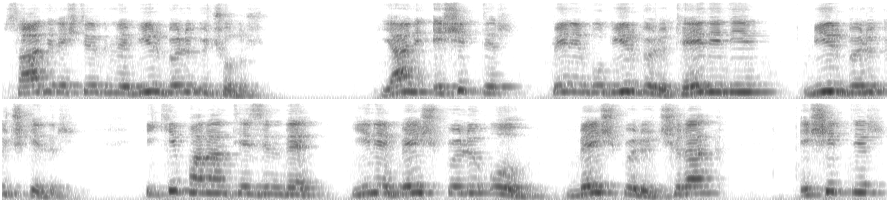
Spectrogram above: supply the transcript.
sadeleştirdiğimde 1 bölü 3 olur. Yani eşittir. Benim bu 1 bölü t dediğim 1 bölü 3 gelir. İki parantezinde yine 5 bölü u 5 bölü çırak eşittir.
